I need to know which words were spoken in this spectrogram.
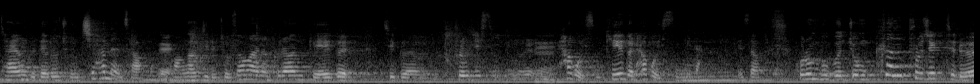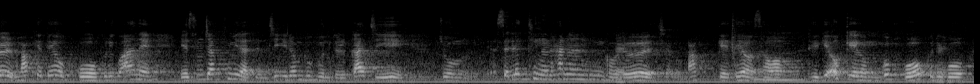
자연 그대로 존치하면서 네. 관광지를 조성하는 그런 계획을 지금 프로듀싱을 음. 하고 있습니다. 기획을 하고 있습니다. 음. 그래서 그런 부분 좀 큰 프로젝트를 맡게 되었고 그리고 안에 예술 작품이라든지 이런 부분들까지 좀 셀렉팅을 하는 거를 제가 맡게 되어서 되게 어깨가 무겁고 그리고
